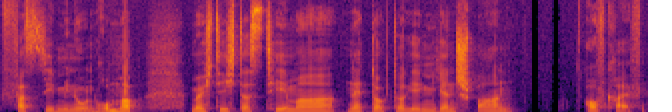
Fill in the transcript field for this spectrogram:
fast sieben Minuten rum habe, möchte ich das Thema NetDoktor gegen Jens Spahn aufgreifen.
